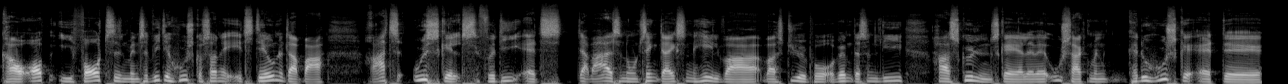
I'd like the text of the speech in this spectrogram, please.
grave op i fortiden, men så vidt jeg husker sådan et stævne, der var ret udskældt, fordi at der var altså nogle ting, der ikke sådan helt var, var styr på, og hvem der sådan lige har skylden, skal jeg lade være usagt, men kan du huske, at, øh,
